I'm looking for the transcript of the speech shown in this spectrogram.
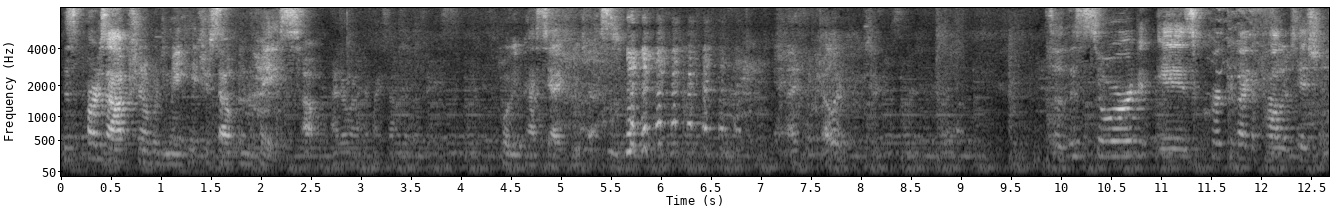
This part is optional, but you may hit yourself in the face. Oh, I don't want to hit myself in the face. Before you pass the IQ test. I see color pictures. so this sword is crooked like a politician.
